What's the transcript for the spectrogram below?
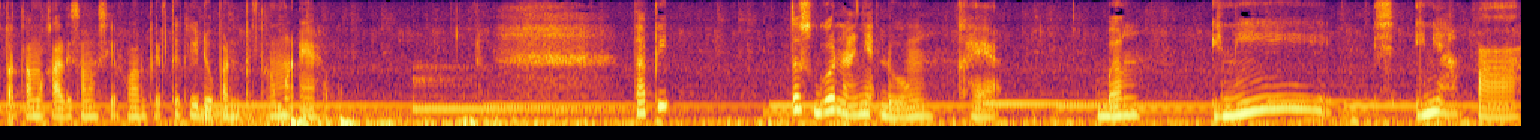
pertama kali sama si vampir tuh kehidupan pertama ya. Tapi terus gue nanya dong kayak bang ini ini apa?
